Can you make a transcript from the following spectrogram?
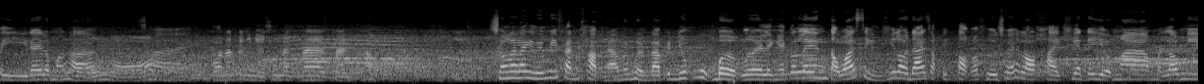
ปีได้แล้วมั้งคะอ๋อเหรอ ใช่ตอนนั้นเป็นยังไงช่วงแรกๆแฟนคลับ ช่วงแรกๆยังไม่มีแฟนคลับนะมันเหมือนแบบเป็นยุคบุกเบิกเลยอะไรเงี้ยก็เล่นแต่ว่าสิ่งที่เราได้จาก t ิ k t o k ก็คือช่วยให้เราคลายเครียดได้เยอะมากเหมือนเรามี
